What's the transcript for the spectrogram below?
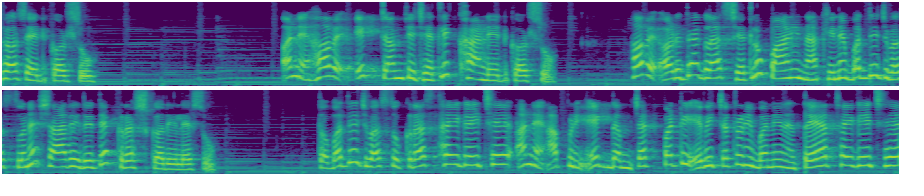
રસ એડ કરશું. અને હવે એક ચમચી જેટલી ખાંડ એડ કરશું. હવે અડધા ગ્લાસ જેટલું પાણી નાખીને બધી જ વસ્તુને સારી રીતે ક્રશ કરી લેશું. તો બધી જ વસ્તુ ક્રશ થઈ ગઈ છે અને આપણી એકદમ ચટપટી એવી ચટણી બનીને તૈયાર થઈ ગઈ છે.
